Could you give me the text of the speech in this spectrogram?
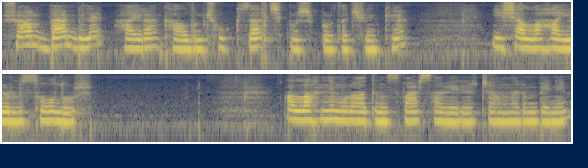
şu an ben bile hayran kaldım. Çok güzel çıkmış burada çünkü. İnşallah hayırlısı olur. Allah ne muradınız varsa verir canlarım benim.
